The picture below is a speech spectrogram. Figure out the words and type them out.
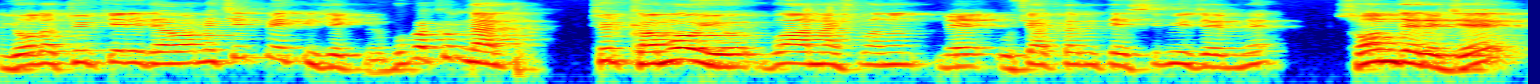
yola Türkiye'yle devam edecek mi, etmeyecek mi? Bu bakımdan Türk kamuoyu bu anlaşmanın ve uçakların teslimi üzerine son derece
